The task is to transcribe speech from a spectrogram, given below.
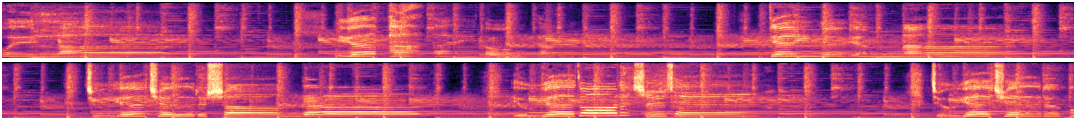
蔚蓝，越怕抬头看。电影觉得伤感，有越多的。时间就越觉得不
